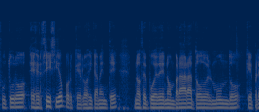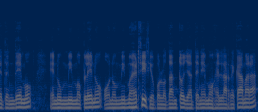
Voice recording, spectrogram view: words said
futuro ejercicio, porque lógicamente no se puede nombrar a todo el mundo que pretendemos en un mismo pleno o en un mismo ejercicio. Por lo tanto, ya tenemos en la recámara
